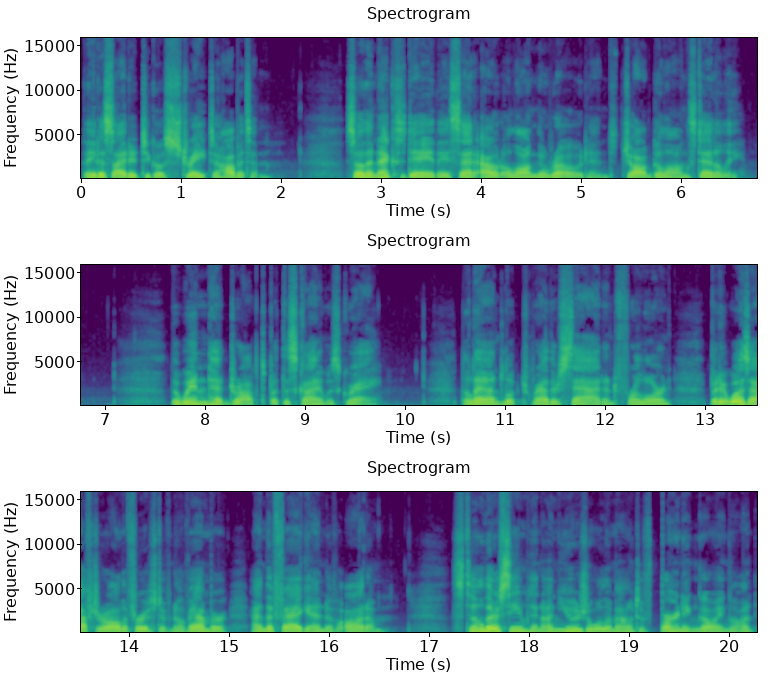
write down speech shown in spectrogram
they decided to go straight to Hobbiton. So the next day they set out along the road and jogged along steadily. The wind had dropped, but the sky was grey. The land looked rather sad and forlorn, but it was after all the first of November and the fag end of autumn. Still there seemed an unusual amount of burning going on,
